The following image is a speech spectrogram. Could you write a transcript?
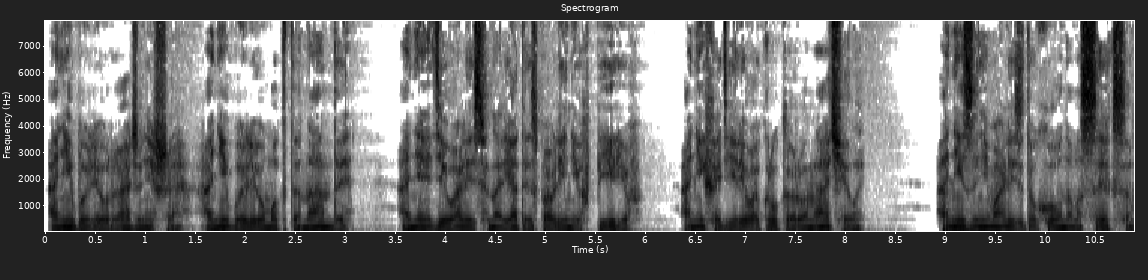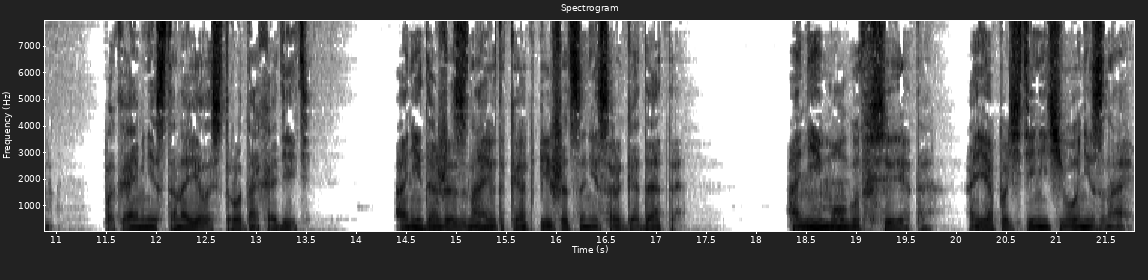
Они были у Раджниша, они были у Мактананды, они одевались в наряд из павлиньих перьев, они ходили вокруг Аруначилы, они занимались духовным сексом, пока им не становилось трудно ходить. Они даже знают, как пишется Нисаргадата. Они могут все это, а я почти ничего не знаю.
